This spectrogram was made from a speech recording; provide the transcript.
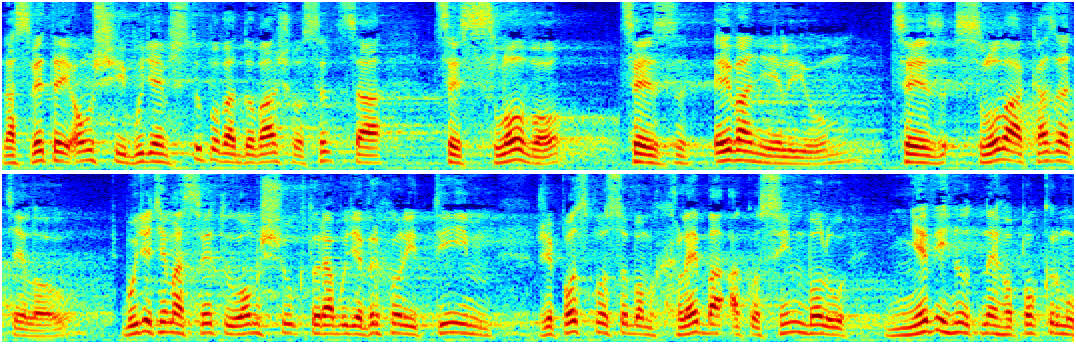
Na svetej omši budem vstupovať do vášho srdca cez slovo, cez evanielium, cez slová kazateľov budete mať svetú omšu, ktorá bude vrcholiť tým, že pod spôsobom chleba ako symbolu nevyhnutného pokrmu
